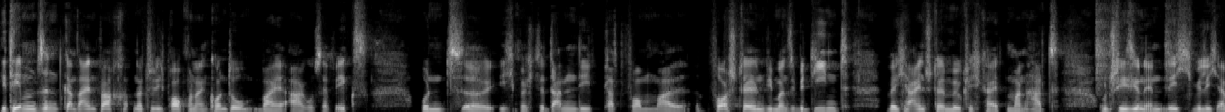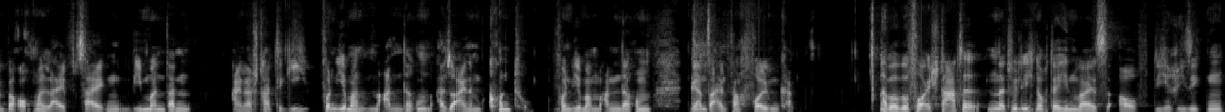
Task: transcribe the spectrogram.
Die Themen sind ganz einfach. Natürlich braucht man ein Konto bei Argus FX und äh, ich möchte dann die Plattform mal vorstellen, wie man sie bedient, welche Einstellmöglichkeiten man hat. Und schließlich und endlich will ich einfach auch mal live zeigen, wie man dann einer Strategie von jemandem anderem, also einem Konto von jemandem anderem, ganz einfach folgen kann. Aber bevor ich starte, natürlich noch der Hinweis auf die Risiken,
